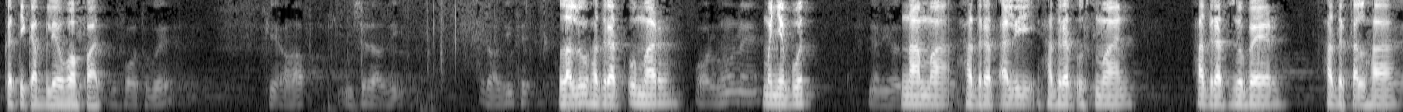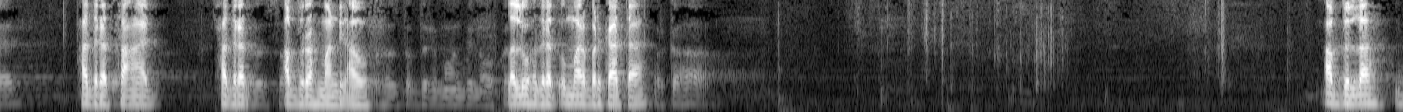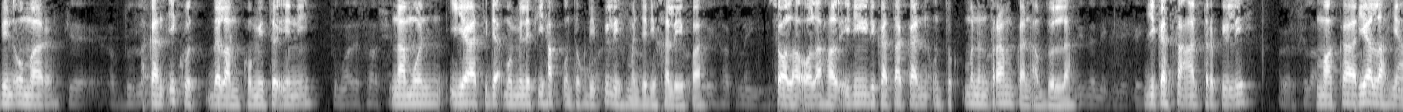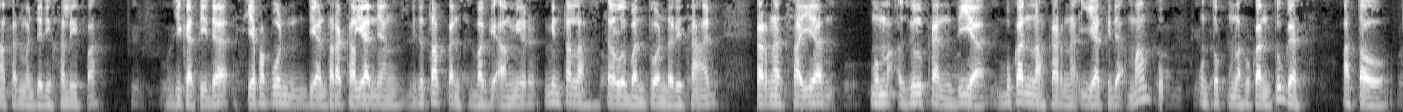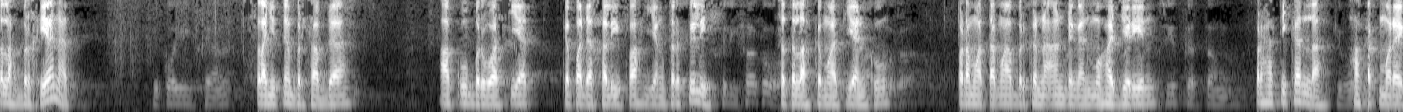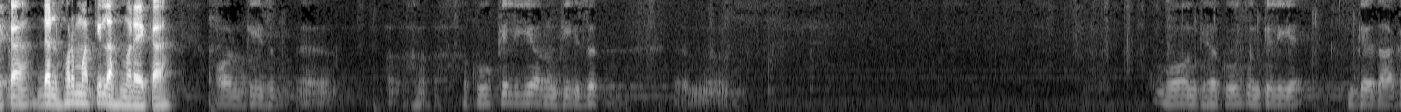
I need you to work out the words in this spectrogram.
ketika beliau wafat. Lalu Hadrat Umar menyebut nama Hadrat Ali, Hadrat Utsman, Hadrat Zubair, Hadrat Talha, Hadrat Sa'ad, Hadrat Abdurrahman bin Auf. Lalu Hadrat Umar berkata, Abdullah bin Umar akan ikut dalam komite ini, namun ia tidak memiliki hak untuk dipilih menjadi khalifah. Seolah-olah hal ini dikatakan untuk menenteramkan Abdullah. Jika saat terpilih, maka dialah yang akan menjadi khalifah. Jika tidak, siapa pun di antara kalian yang ditetapkan sebagai amir, mintalah selalu bantuan dari Sa'ad, karena saya memakzulkan dia bukanlah karena ia tidak mampu untuk melakukan tugas atau telah berkhianat. Selanjutnya bersabda, Aku berwasiat kepada khalifah yang terpilih setelah kematianku, pertama-tama berkenaan dengan muhajirin, perhatikanlah hak-hak mereka dan hormatilah mereka.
